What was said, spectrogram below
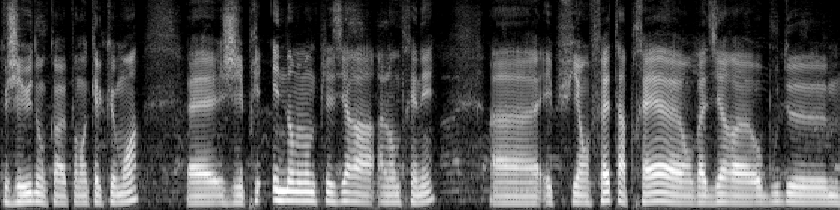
que j'ai eu donc euh, pendant quelques mois. Euh, j'ai pris énormément de plaisir à, à l'entraîner. Euh, et puis en fait après, euh, on va dire euh, au bout de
